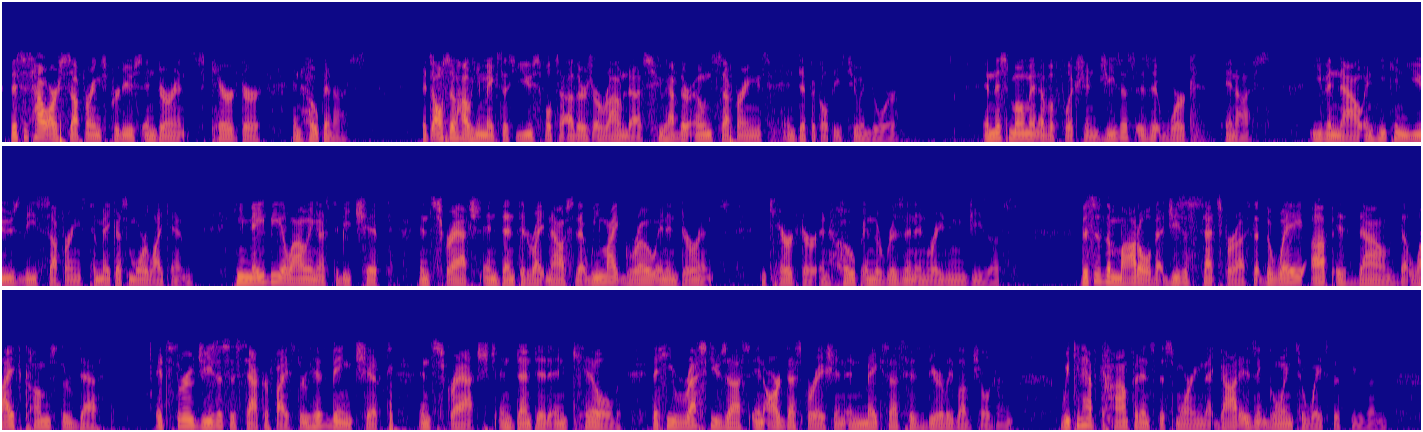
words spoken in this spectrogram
This is how our sufferings produce endurance, character, and hope in us. It's also how he makes us useful to others around us who have their own sufferings and difficulties to endure. In this moment of affliction, Jesus is at work in us, even now, and he can use these sufferings to make us more like him. He may be allowing us to be chipped and scratched and dented right now so that we might grow in endurance and character and hope in the risen and reigning Jesus. This is the model that Jesus sets for us that the way up is down, that life comes through death. It's through Jesus' sacrifice, through his being chipped and scratched and dented and killed, that he rescues us in our desperation and makes us his dearly loved children. We can have confidence this morning that God isn't going to waste this season.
